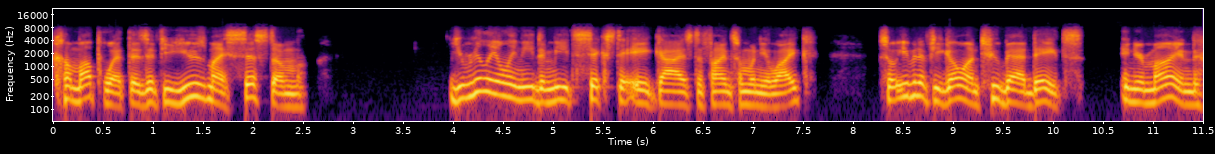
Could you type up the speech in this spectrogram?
come up with is if you use my system, you really only need to meet six to eight guys to find someone you like. So even if you go on two bad dates, in your mind,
